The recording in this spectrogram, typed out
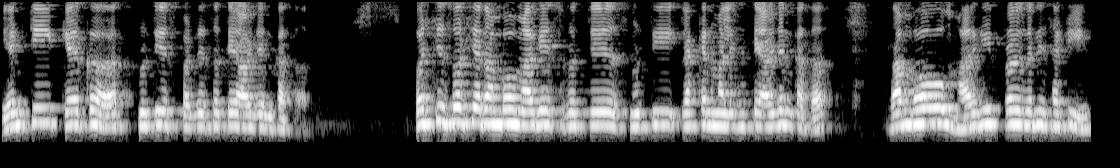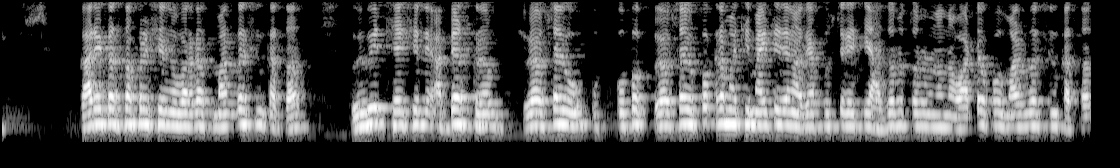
एन टी केळकर स्मृती स्पर्धेचं ते आयोजन करतात. पस्तीस वर्षे रामभाऊ मार्गे स्मृती स्मृती व्याख्यानमालेचं ते आयोजन करतात. रामभाऊ म्हाळगी प्रयोजनेसाठी कार्यकर्ता प्रशिक्षण वर्गात मार्गदर्शन करतात. विविध शैक्षणिक अभ्यासक्रम व्यवसाय उप उप व्यवसाय उपक्रमाची माहिती देणाऱ्या पुस्तकाची हजारो तरुणांना वाटप व मार्गदर्शन करतात.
